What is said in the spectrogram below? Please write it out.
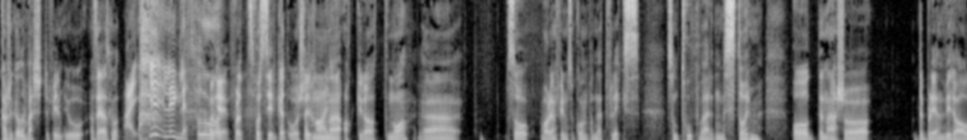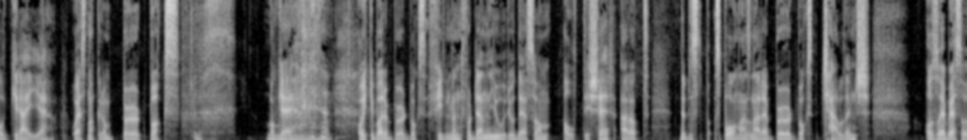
Kanskje ikke aller verste film. Jo, altså jeg skal Nei, ikke legg lett på det nå. Ok, For, for ca. et år siden, eh, akkurat nå, Mm. eh, så var det en film som kom inn på Netflix som tok verden med storm. Og den er så Det ble en viral greie, og jeg snakker om Bird Box. Ok. Og ikke bare Bird Box-filmen, for den gjorde jo det som alltid skjer, er at det sp- spåna en sånn herre Bird Box Challenge. Og så jeg ble så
